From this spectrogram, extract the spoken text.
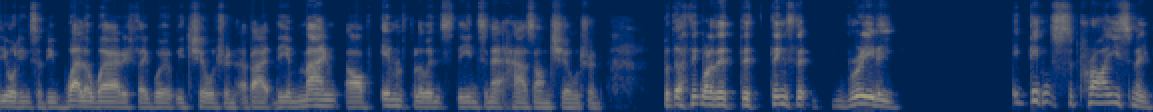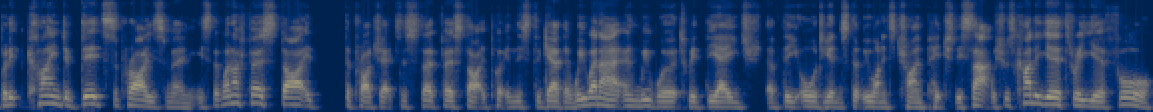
the audience would be well aware if they work with children about the amount of influence the internet has on children. But I think one of the, the things that really it didn't surprise me, but it kind of did surprise me is that when I first started the project and first started putting this together, we went out and we worked with the age of the audience that we wanted to try and pitch this at, which was kind of year three, year four.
